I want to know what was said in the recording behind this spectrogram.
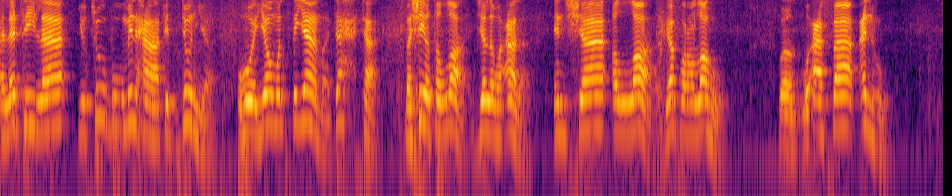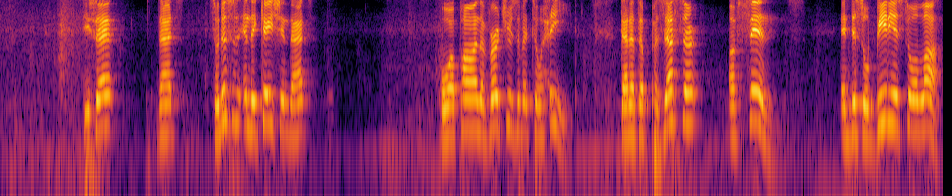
التي لا يتوب منها في الدنيا وهو يوم القيامة تحت مشيئة الله جل وعلا Insha'Allah, ghafarallahu, well, wa'afa anhu. He said that, so this is indication that, or upon the virtues of a tawheed, that if the possessor of sins and disobedience to Allah,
